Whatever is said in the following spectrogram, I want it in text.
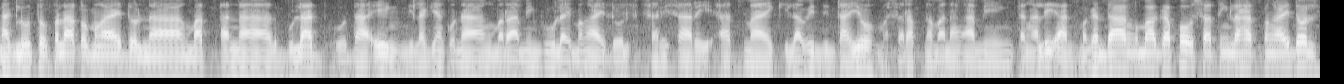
Nagluto pala ako mga idol ng matan na bulad o daing. Nilagyan ko ng maraming gulay mga idol, sari-sari at may kilawin din tayo. Masarap naman ang aming tanghalian. Magandang umaga po sa ating lahat mga idol.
